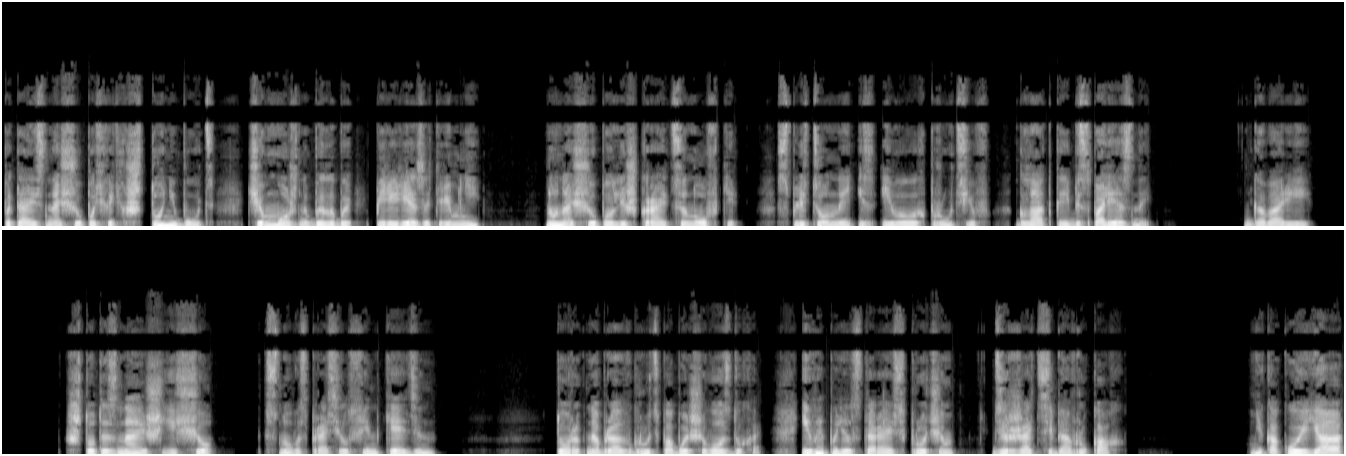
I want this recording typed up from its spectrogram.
пытаясь нащупать хоть что-нибудь, чем можно было бы перерезать ремни, но нащупал лишь край циновки, сплетенной из ивовых прутьев, гладкой и бесполезной. «Говори, что ты знаешь еще?» — снова спросил Финн Кедин. Торок набрал в грудь побольше воздуха и выпалил, стараясь, впрочем, держать себя в руках. «Никакой я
